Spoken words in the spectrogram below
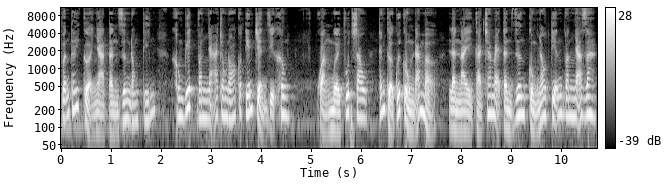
vẫn thấy cửa nhà Tần Dương đóng kín. Không biết Văn Nhã trong đó có tiến triển gì không. Khoảng 10 phút sau, Cánh cửa cuối cùng đã mở. Lần này cả cha mẹ Tần Dương cùng nhau tiễn Văn Nhã ra.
